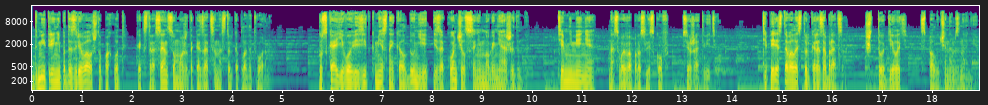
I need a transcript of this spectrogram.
Дмитрий не подозревал, что поход к экстрасенсу может оказаться настолько плодотворным. Пускай его визит к местной колдунье и закончился немного неожиданно, тем не менее, на свой вопрос Лесков все же ответил. Теперь оставалось только разобраться – что делать с полученным знанием.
